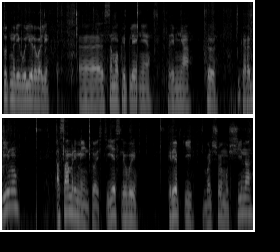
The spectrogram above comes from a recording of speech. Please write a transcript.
Тут мы регулировали э, само крепление ремня к карабину, а сам ремень, то есть если вы крепкий большой мужчина,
